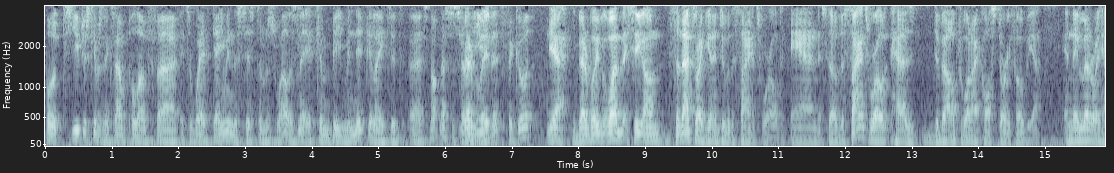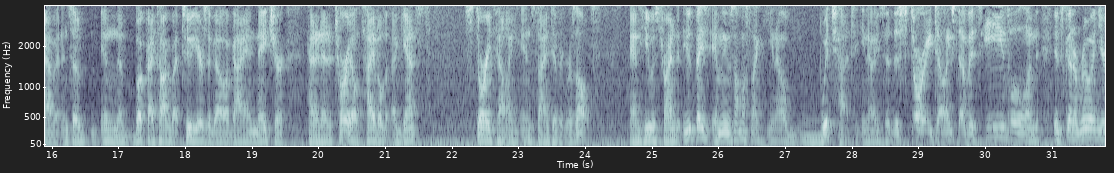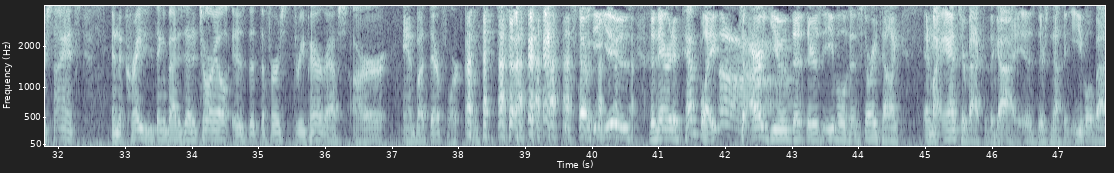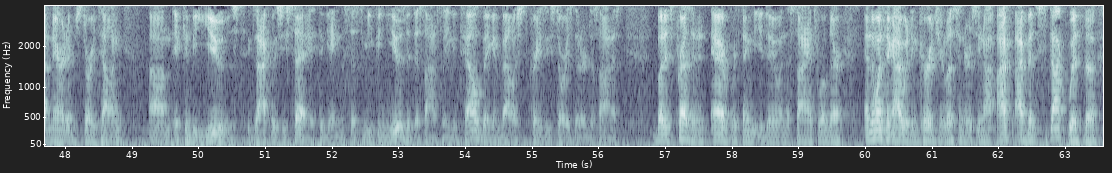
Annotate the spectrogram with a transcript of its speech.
But you've just given an example of uh, it's a way of gaming the system as well, isn't it? It can be manipulated. Uh, it's not necessarily using it. it. for good. Yeah, you better believe it. Well, see, um, so that's what I get into with the science world, and so the science world has developed what I call story phobia, and they literally have it. And so in the book I talk about two years ago, a guy in Nature had an editorial titled "Against Storytelling in Scientific Results." and he was trying to he was basically I mean he was almost like you know witch hunt. You know he said this storytelling stuff it's evil and it's going to ruin your science. And the crazy thing about his editorial is that the first three paragraphs are and but therefore. Um, so, so, he used the narrative template to argue that there's evils in storytelling. And my answer back to the guy is there's nothing evil about narrative storytelling. Um, it can be used exactly as you say to game the system. You can use it dishonestly. You can tell big, embellished, crazy stories that are dishonest, but it's present in everything that you do in the science world. There, and the one thing I would encourage your listeners, you know, I've, I've been stuck with the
